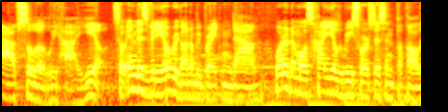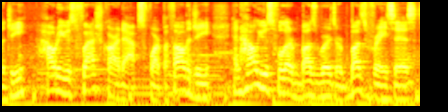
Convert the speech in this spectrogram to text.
absolutely high yield. So in this video, we're going to be breaking down what are the most high yield resources in pathology, how to use flashcard apps for pathology, and how useful are buzzwords or buzz phrases.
